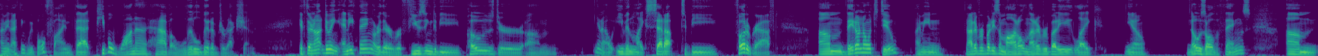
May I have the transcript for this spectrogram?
I mean I think we both find that people want to have a little bit of direction. If they're not doing anything or they're refusing to be posed or um, you know even like set up to be photographed, um, they don't know what to do. I mean, not everybody's a model. Not everybody like you know knows all the things. Um,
